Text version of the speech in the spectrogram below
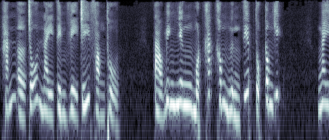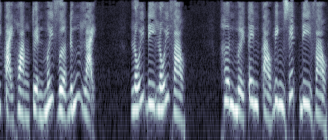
Hắn ở chỗ này tìm vị trí phòng thủ. Tào binh nhưng một khắc không ngừng tiếp tục công kích. Ngay tại Hoàng Tuyền mới vừa đứng lại. Lối đi lối vào. Hơn 10 tên tào binh giết đi vào.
